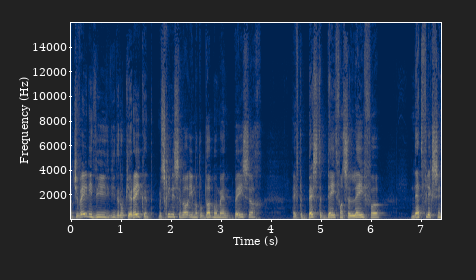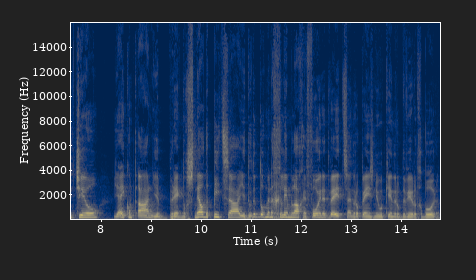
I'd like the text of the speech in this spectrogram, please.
Want je weet niet wie, wie er op je rekent. Misschien is er wel iemand op dat moment bezig, heeft de beste date van zijn leven, Netflix en chill. Jij komt aan, je brengt nog snel de pizza, je doet het nog met een glimlach en voor je het weet zijn er opeens nieuwe kinderen op de wereld geboren.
